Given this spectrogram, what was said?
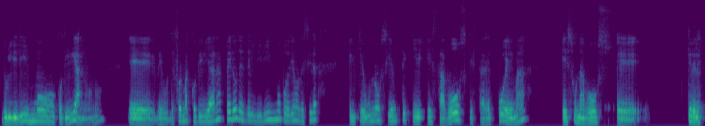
de un lirismo cotidiano, ¿no? Eh, de, de, formas cotidianas, pero desde el lirismo podríamos decir en que uno siente que esa voz que está en el poema es una voz eh, que,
